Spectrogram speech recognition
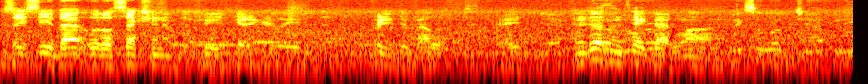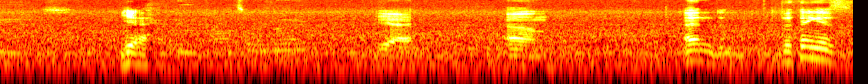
Yes. So you see that little section of the tree is getting really pretty developed, right? Yeah, And it doesn't take that long. Makes it look Japanese Yeah. in the contour there. Yeah. Um, and the thing is,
